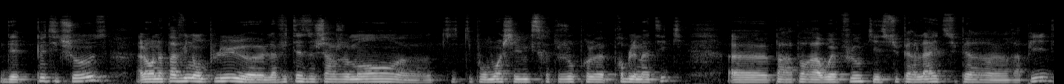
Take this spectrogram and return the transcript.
des petites choses. Alors on n'a pas vu non plus euh, la vitesse de chargement euh, qui, pour moi chez Wix serait toujours problématique euh, par rapport à Webflow qui est super light, super rapide.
